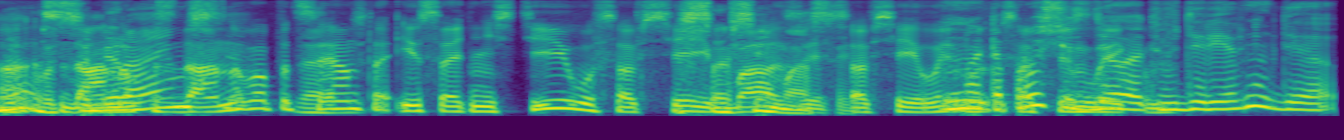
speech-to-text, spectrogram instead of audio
Да, вот с, данного, с данного да. пациента и соотнести его со всей Со всей базой, массой. со всей лей- Ну, это проще сделать лейком. в деревне, где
